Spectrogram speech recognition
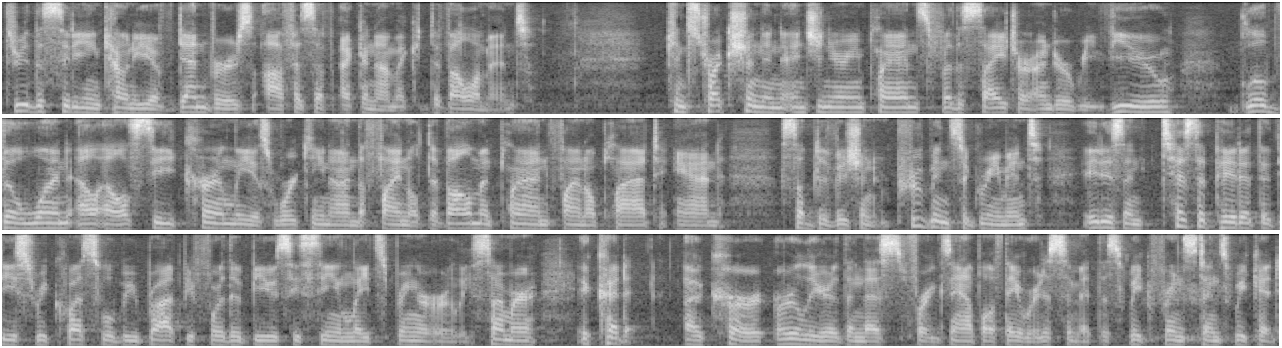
through the City and County of Denver's Office of Economic Development. Construction and engineering plans for the site are under review. Globeville One LLC currently is working on the final development plan, final plat, and subdivision improvements agreement. It is anticipated that these requests will be brought before the BOCC in late spring or early summer. It could occur earlier than this. For example, if they were to submit this week, for instance, we could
